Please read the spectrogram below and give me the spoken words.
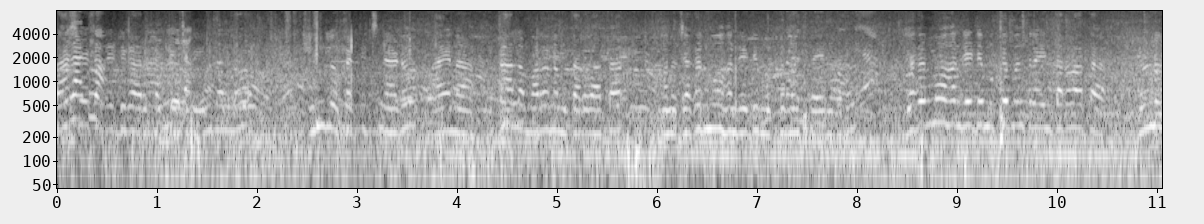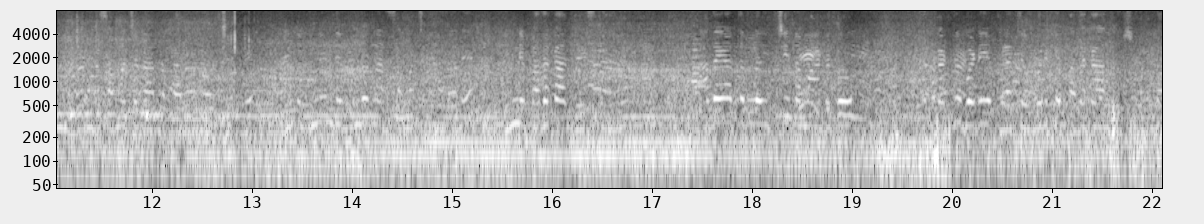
రాజశేఖర రెడ్డి గారు కట్టించిన ఇండ్లలో ఇండ్లు కట్టించినాడు. ఆయన అకాల మరణం తర్వాత మన జగన్మోహన్ రెడ్డి ముఖ్యమంత్రి అయినాడు. జగన్మోహన్ రెడ్డి ముఖ్యమంత్రి అయిన తర్వాత రెండు రెండు సంవత్సరాల కరోనా వచ్చింది. ఇంకా ఉండింది రెండున్నర సంవత్సరంలోనే ఇన్ని పథకాలు చేసినాడు పాదయాత్రలో కట్టుబడి ప్రతి ఒక్కరికి పథకాల విషయంలో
